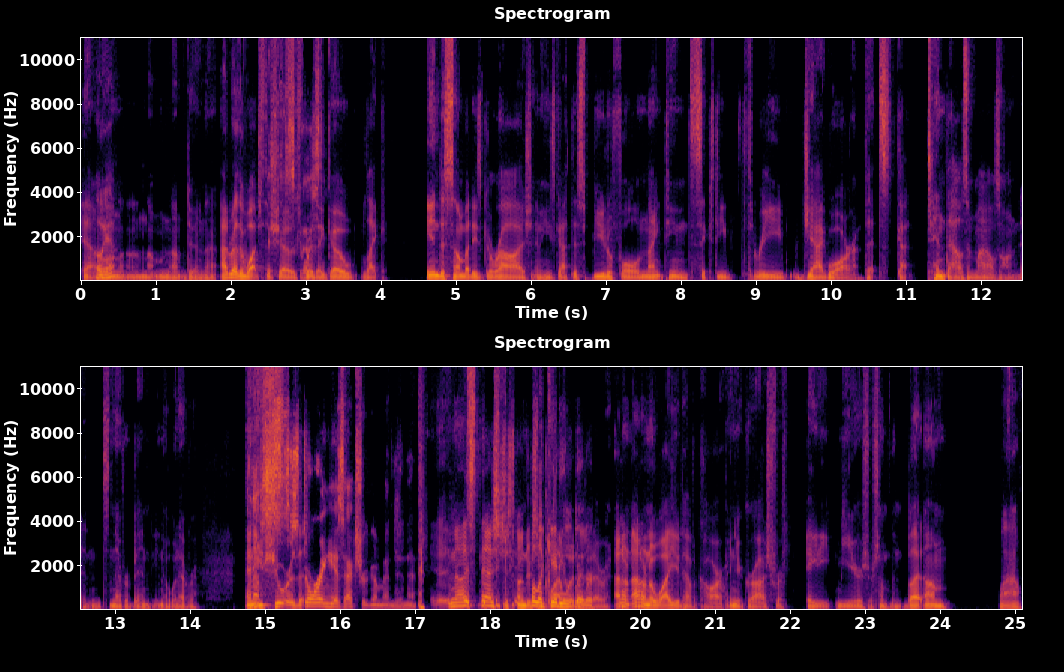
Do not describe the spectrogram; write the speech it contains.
yeah Oh, well, yeah? I'm, not, I'm, not, I'm not doing that i'd rather watch the It's shows where they go like into somebody's garage and he's got this beautiful 1963 jaguar that's got 10,000 miles on it and it's never been you know whatever And, I'm He's sure that storing his excrement in it. Uh, No, it's that's just under Full some of kitty plywood or whatever. I don't I don't know why you'd have a car in your garage for 80 years or something. But um Wow.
